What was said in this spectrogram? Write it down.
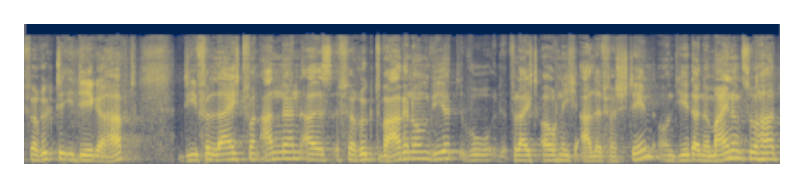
verrückte Idee gehabt, die vielleicht von anderen als verrückt wahrgenommen wird, wo vielleicht auch nicht alle verstehen und jeder eine Meinung zu hat.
